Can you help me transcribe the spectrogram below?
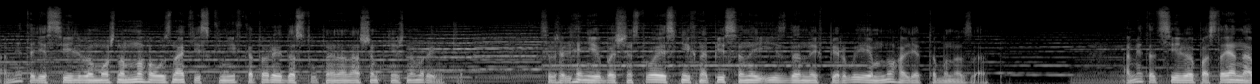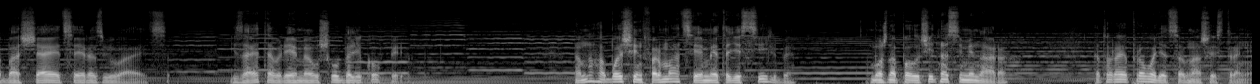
О методе Сильвы можно много узнать из книг, которые доступны на нашем книжном рынке. К сожалению, большинство из них написаны и изданы впервые много лет тому назад. А метод Сильвы постоянно обощается и развивается. И за это время ушел далеко вперед. Намного больше информации о методе Сильвы можно получить на семинарах, которые проводятся в нашей стране.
